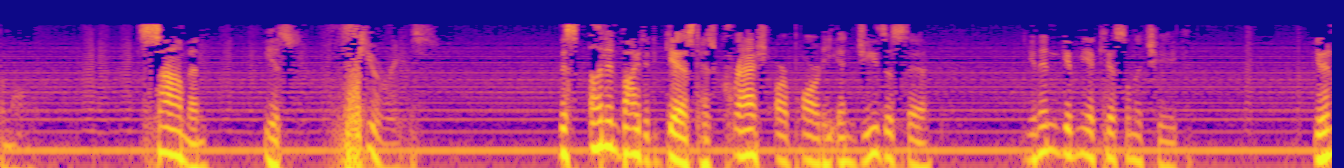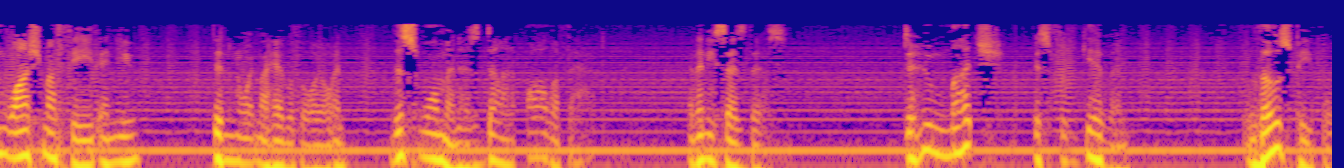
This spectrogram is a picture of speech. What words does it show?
them off. Simon is furious. This uninvited guest has crashed our party, and Jesus said, You didn't give me a kiss on the cheek. You didn't wash my feet, and you didn't anoint my head with oil. And this woman has done all of that. And then he says this To whom much is forgiven, those people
